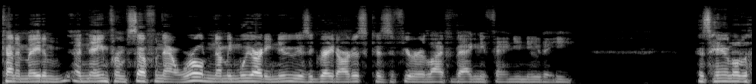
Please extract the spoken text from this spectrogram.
kind of made him a name for himself in that world. And I mean, we already knew he's a great artist because if you're a Life of Agony fan, you knew that he has handled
